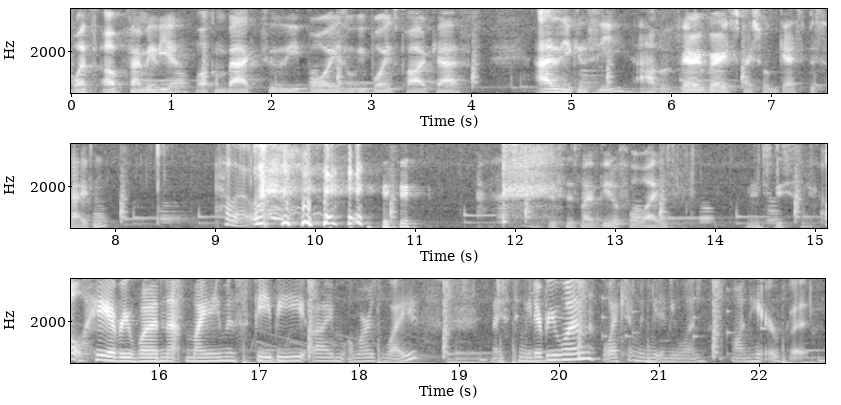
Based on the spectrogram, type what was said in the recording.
What's up, familia? Welcome back to the Boys Will Be Boys podcast. As you can see, I have a very, very special guest beside me. Hello. This is my beautiful wife. Oh, hey everyone. My name is Phoebe. I'm Omar's wife. Nice to meet everyone. Well, I can't really meet anyone on here, but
